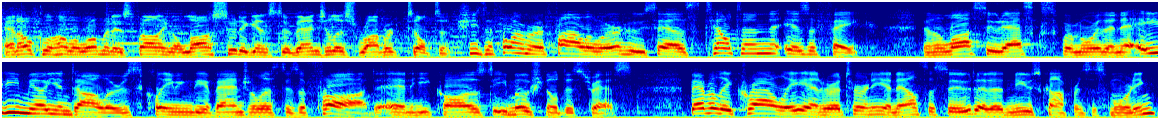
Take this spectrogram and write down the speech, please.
An Oklahoma woman is filing a lawsuit against evangelist Robert Tilton. She's a former follower who says Tilton is a fake. The lawsuit asks for more than $80 million, claiming the evangelist is a fraud and he caused emotional distress. Beverly Crowley and her attorney announced the suit at a news conference this morning.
